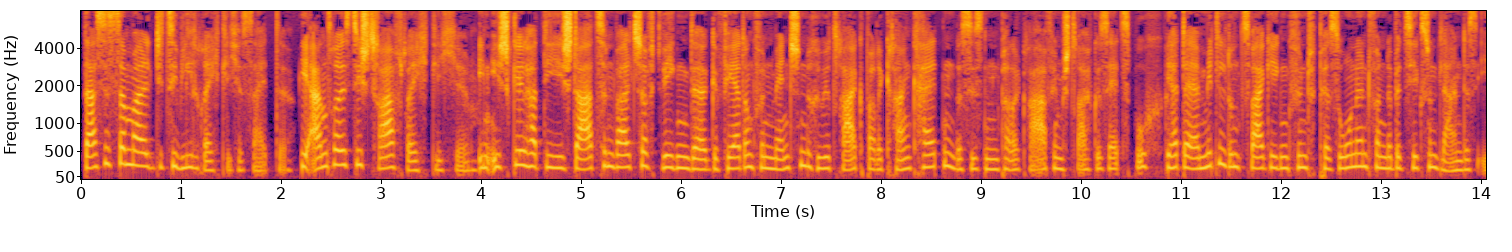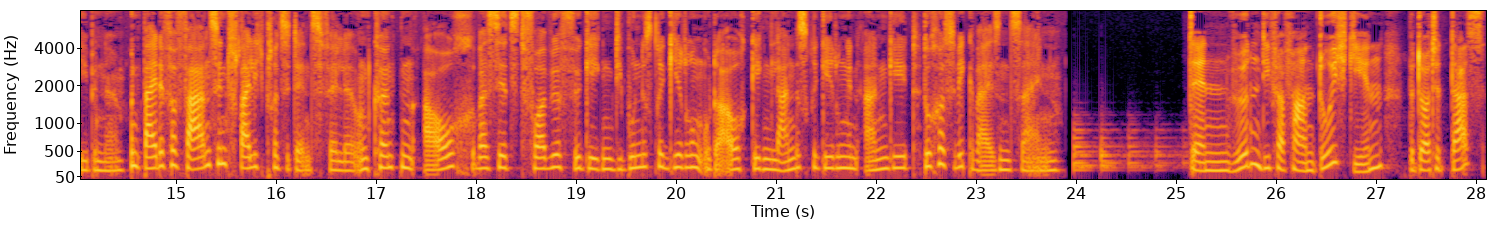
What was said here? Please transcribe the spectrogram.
Das ist einmal die zivilrechtliche Seite. Die andere ist die strafrechtliche. In Ischgl hat die Staatsanwaltschaft wegen der Gefährdung von Menschen durch übertragbare Krankheiten, das ist ein Paragraph im Strafgesetzbuch, die hat er ermittelt und zwar gegen fünf Personen von der Bezirks- und Landesebene. Und beide Verfahren sind freilich Präzedenzfälle und könnten auch, was jetzt Vorwürfe gegen die Bundesregierung oder auch gegen Landesregierungen angeht, durchaus wegweisend sein. Denn würden die Verfahren durchgehen, bedeutet das,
